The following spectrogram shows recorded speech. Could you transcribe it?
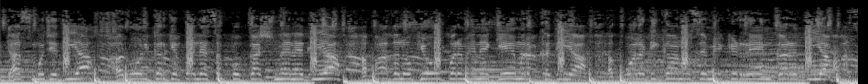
ढस मुझे दिया। और रोल करके पहले सबको कश मैंने दिया। अब बादलों के ऊपर मैंने गेम रख दिया। क्वालिटी गानों से मेक इट रेन कर दिया। बस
